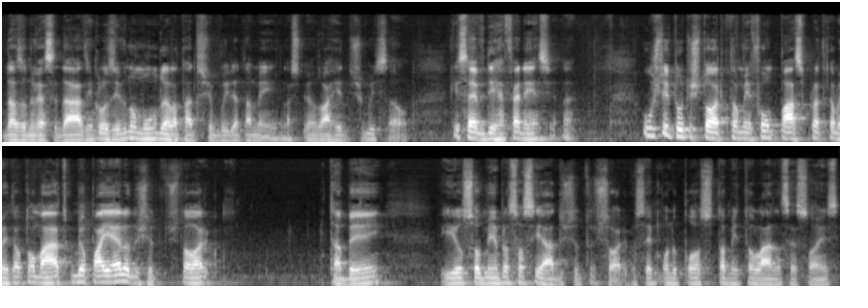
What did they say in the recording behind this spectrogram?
das universidades, inclusive no mundo ela está distribuída também. Nós temos uma rede de distribuição que serve de referência. Né? O Instituto Histórico também foi um passo praticamente automático. Meu pai era do Instituto Histórico também, e eu sou membro associado do Instituto Histórico. Sempre quando posso também estou lá nas sessões,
